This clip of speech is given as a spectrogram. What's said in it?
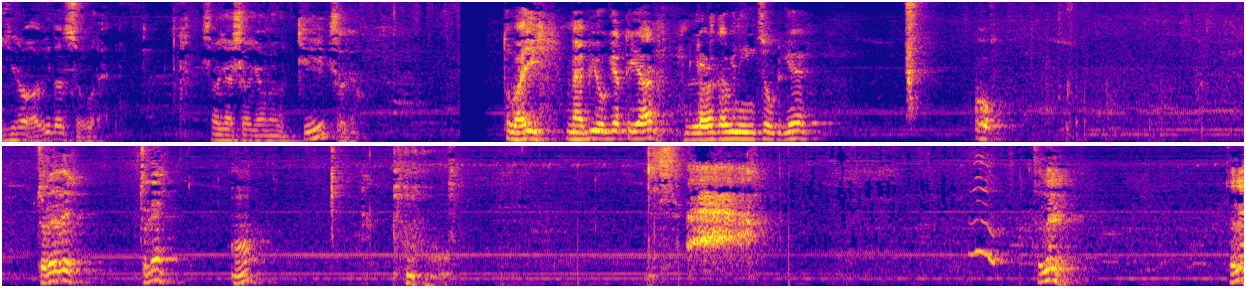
हीरो अभी तो सो रहा है। सो जा सो जा मैं उठी सो जा तो भाई, मैं भी हो गया तैयार, लड़का भी नींद से उठ गया है। ओ। चले फिर, चले। हम्म? चले। चले।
